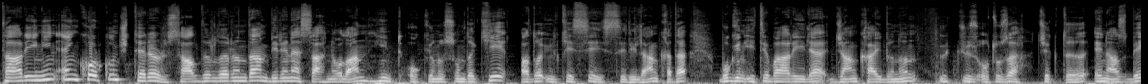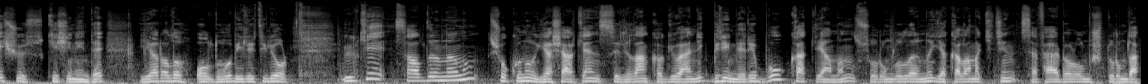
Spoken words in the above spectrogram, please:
Tarihinin en korkunç terör saldırılarından birine sahne olan Hint okyanusundaki ada ülkesi Sri Lanka'da bugün itibariyle can kaybının 330'a çıktığı en az 500 kişinin de yaralı olduğu belirtiliyor. Ülke saldırının şokunu yaşarken Sri Lanka güvenlik birimleri bu katliamın sorumlularını yakalamak için seferber olmuş durumda.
